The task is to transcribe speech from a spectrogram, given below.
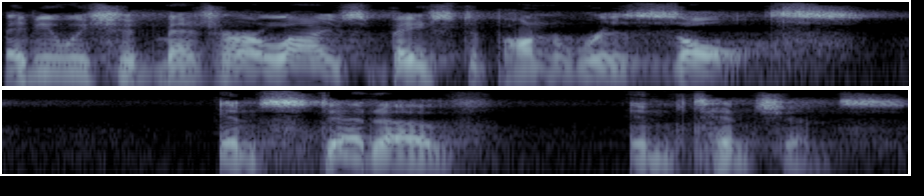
Maybe we should measure our lives based upon results instead of intentions.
